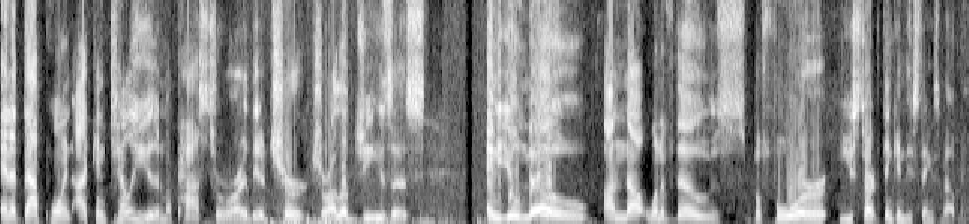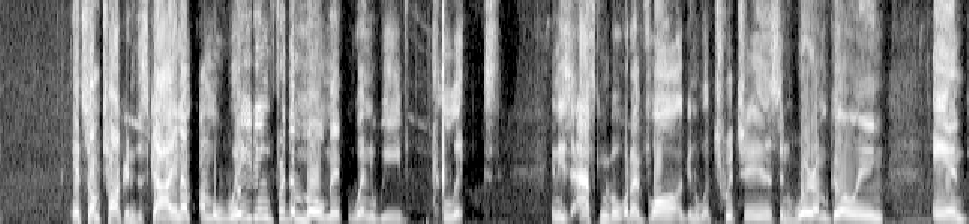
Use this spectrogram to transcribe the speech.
and at that point, I can tell you that I'm a pastor or I lead a church or I love Jesus. And you'll know I'm not one of those before you start thinking these things about me. And so I'm talking to this guy and I'm, I'm waiting for the moment when we've clicked. And he's asking me about what I vlog and what Twitch is and where I'm going. And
